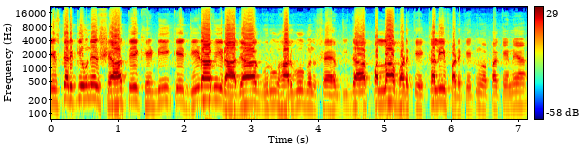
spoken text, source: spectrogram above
ਇਸ ਕਰਕੇ ਉਹਨੇ ਸਿਆਸਤ ਇਹ ਖੇਡੀ ਕਿ ਜਿਹੜਾ ਵੀ ਰਾਜਾ ਗੁਰੂ ਹਰਗੋਬਿੰਦ ਸਾਹਿਬ ਜੀ ਦਾ ਪੱਲਾ ਫੜ ਕੇ, ਕਲੀ ਫੜ ਕੇ ਨੂੰ ਆਪਾਂ ਕਹਿੰਦੇ ਆ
